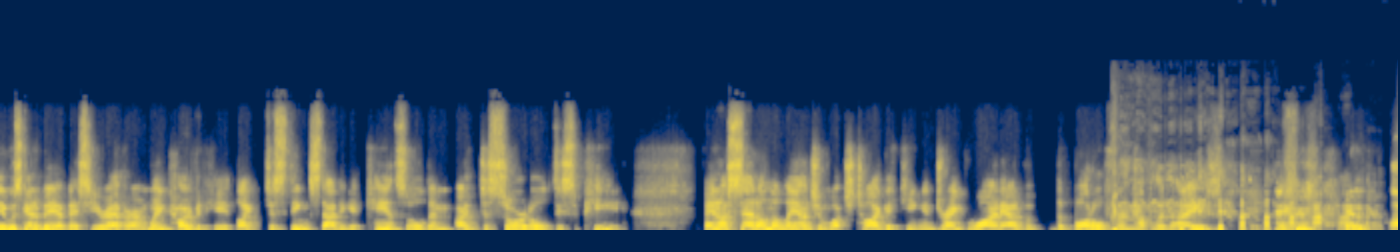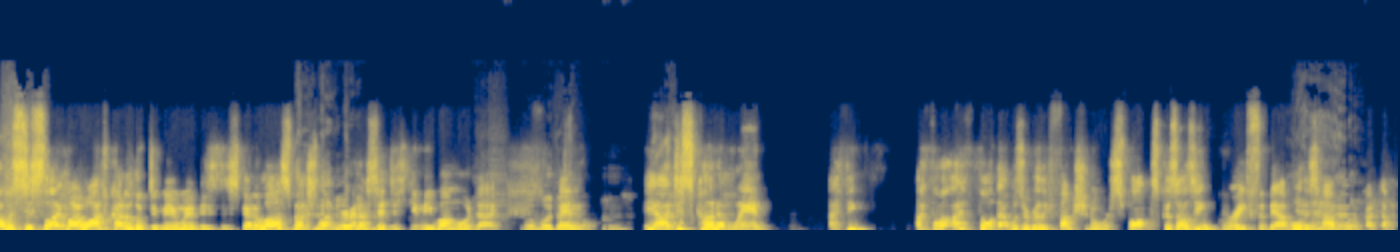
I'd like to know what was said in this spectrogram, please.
it was going to be our best year ever. And when COVID hit, like just things started to get cancelled and I just saw it all disappear. And I sat on the lounge and watched Tiger King and drank wine out of a, the bottle for a couple of days. and I was just like, my wife kind of looked at me and went, Is this going to last much longer? And I said, Just give me one more day. One more day. And yeah, I just kind of went, I think I thought I thought that was a really functional response because I was in grief about all yeah. this hard work I'd done.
